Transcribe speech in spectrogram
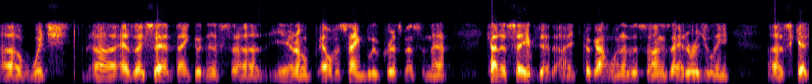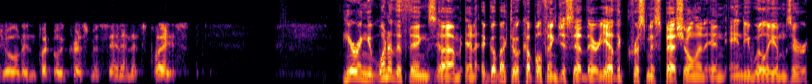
uh, which, uh, as I said, thank goodness, uh, you know, Elvis sang Blue Christmas, and that kind of saved it. I took out one of the songs I had originally uh, scheduled and put Blue Christmas in in its place. Hearing one of the things, um, and I go back to a couple of things you said there. Yeah, the Christmas special and, and Andy Williams or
